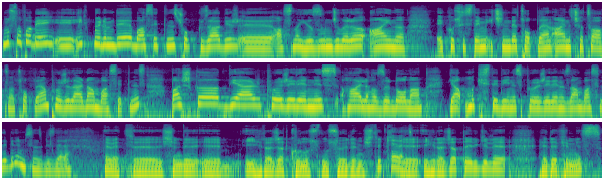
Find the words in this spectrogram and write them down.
Mustafa Bey e, ilk bölümde bahsettiğiniz çok güzel bir e, aslında yazılımcıları aynı ekosistemi içinde toplayan aynı çatı altında toplayan projelerden bahsettiniz. Başka diğer projeleriniz hali hazırda olan yapmak istediğiniz istediğiniz projelerinizden bahsedebilir misiniz bizlere? Evet, e, şimdi e, ihracat konusunu söylemiştik. Evet. E, ihracatla ilgili hedefimiz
